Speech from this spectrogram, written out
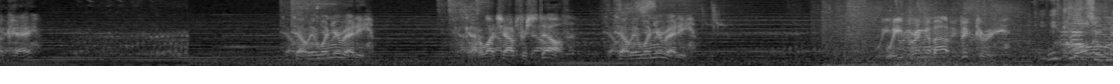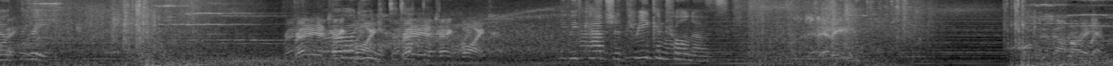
Okay. Tell me when you're ready. Gotta watch out for stealth. Tell me when you're ready. We bring about victory. We've captured Node 3. Ready to take Burrowed point. Ready to take point. We've captured three control nodes. Steady. Hold this operation.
